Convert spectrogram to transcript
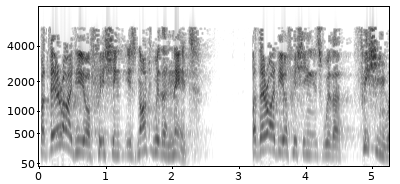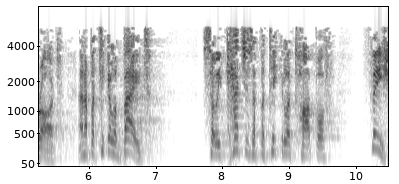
But their idea of fishing is not with a net, but their idea of fishing is with a fishing rod and a particular bait. So it catches a particular type of fish.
